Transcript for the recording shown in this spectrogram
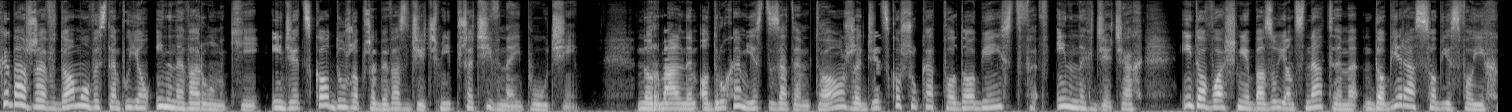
chyba że w domu występują inne warunki i dziecko dużo przebywa z dziećmi przeciwnej płci. Normalnym odruchem jest zatem to, że dziecko szuka podobieństw w innych dzieciach i to właśnie bazując na tym dobiera sobie swoich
